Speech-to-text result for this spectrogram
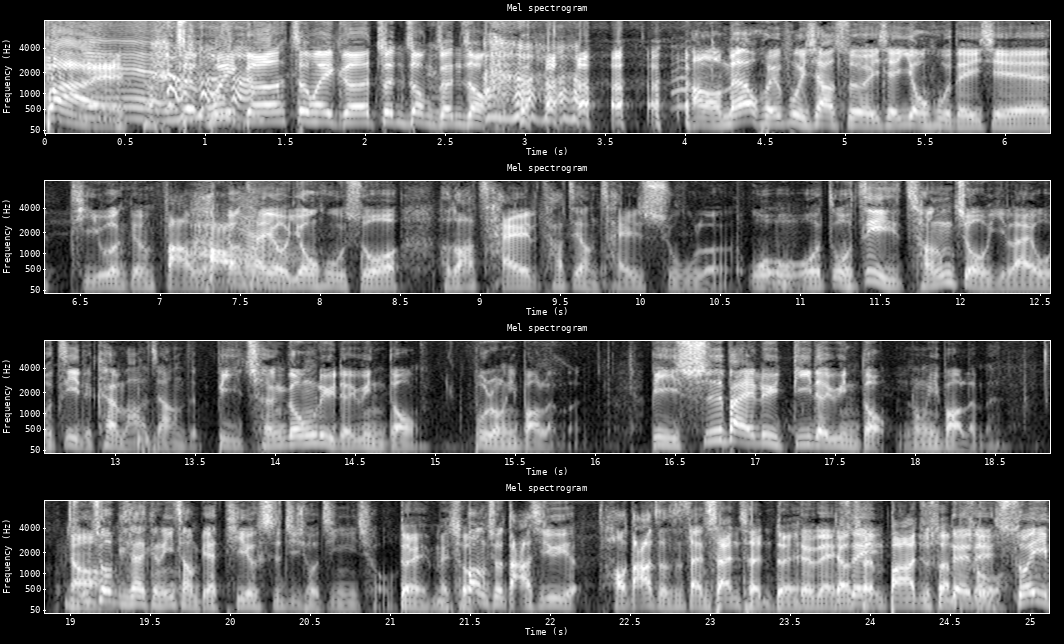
败，哎郑辉哥，郑辉哥，尊重尊重。好了，我们要回复一下所有一些用户的一些提问跟发问。好刚才有用户说，他说他猜他这样猜输了。我我我我自己长久以来我自己的看法是这样子：比成功率的运动不容易爆冷门，比失败率低的运动容易爆冷门。足球比赛可能一场比赛踢了十几球进一球，对，没错棒，球打击率好打者是三成。三成对对不对两成八就算不对对，错所以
